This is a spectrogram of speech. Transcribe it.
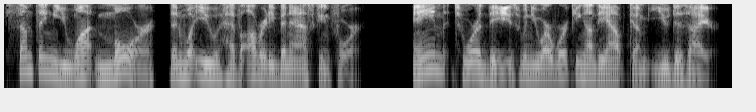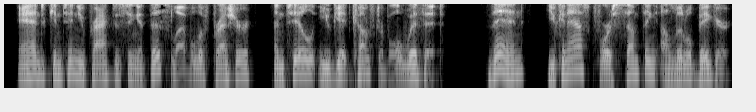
something you want more than what you have already been asking for. Aim toward these when you are working on the outcome you desire, and continue practicing at this level of pressure until you get comfortable with it. Then you can ask for something a little bigger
